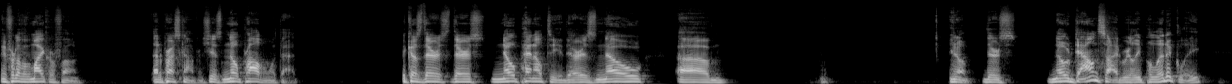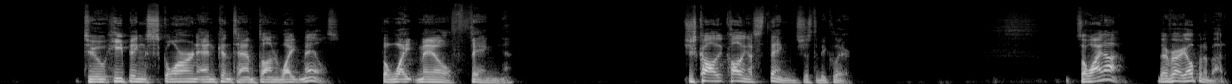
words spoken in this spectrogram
in front of a microphone at a press conference. She has no problem with that because there's, there's no penalty. There is no, um, you know, there's no downside really politically to heaping scorn and contempt on white males. The white male thing. She's call, calling us things, just to be clear. So why not? They're very open about it.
